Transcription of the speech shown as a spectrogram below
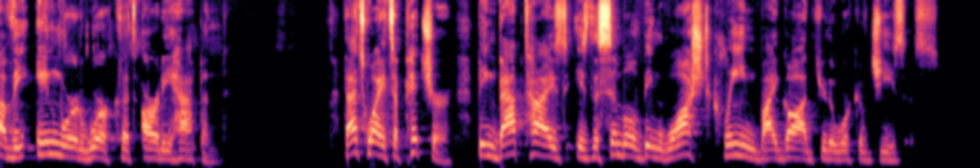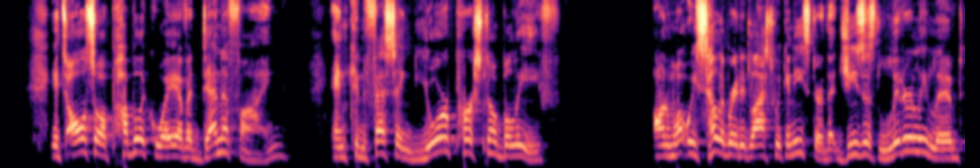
of the inward work that's already happened. That's why it's a picture. Being baptized is the symbol of being washed clean by God through the work of Jesus. It's also a public way of identifying and confessing your personal belief on what we celebrated last week in Easter that Jesus literally lived,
